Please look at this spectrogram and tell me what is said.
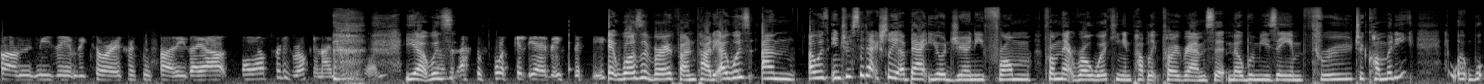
fun Museum Victoria Christmas party. They are they are pretty rocking. I miss them. yeah, it was. Look at the ABC. It was a very fun party. I was um, I was interested actually about your journey from from that role working in public programs at Melbourne Museum through to comedy. W-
